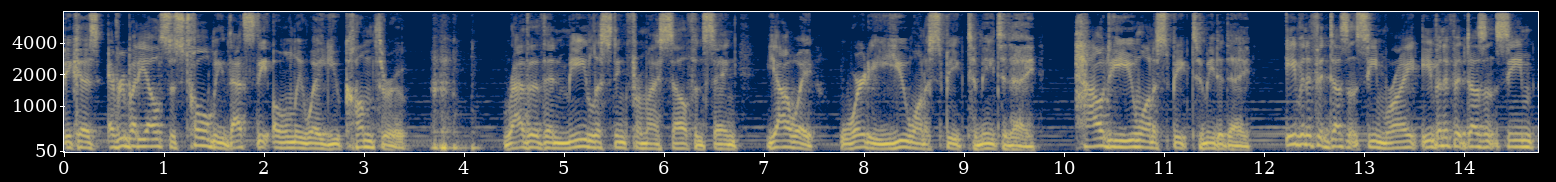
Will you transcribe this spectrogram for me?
Because everybody else has told me that's the only way you come through. Rather than me listening for myself and saying, Yahweh, where do you want to speak to me today? How do you want to speak to me today? Even if it doesn't seem right, even if it doesn't seem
